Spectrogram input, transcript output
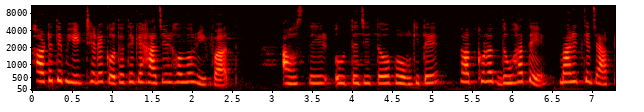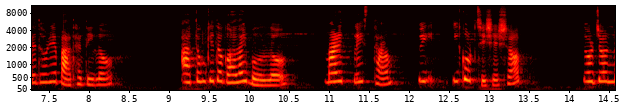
হঠাৎই ভিড় ছেড়ে কোথা থেকে হাজির হলো রিফাত। অস্থির, উত্তেজিত ভঙ্গিতে তৎক্ষণাৎ দুহাতে মারিদকে জাপটে ধরিয়ে বাধা দিল। আতঙ্কিত গলায় বলল, মারিত, প্লিজ থাম, তুই কি করছিস এসব? তোর জন্য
